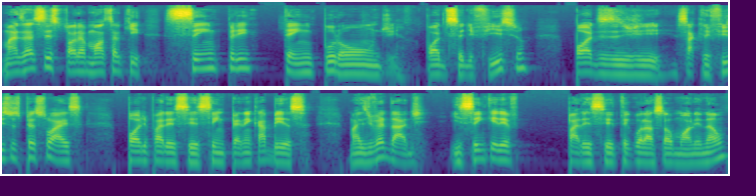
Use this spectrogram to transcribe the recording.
Mas essa história mostra que sempre tem por onde. Pode ser difícil, pode exigir sacrifícios pessoais, pode parecer sem pé nem cabeça, mas de verdade, e sem querer parecer ter coração mole, não,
